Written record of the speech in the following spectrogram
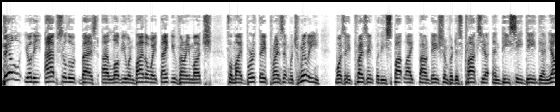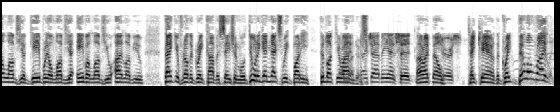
Bill, you're the absolute best. I love you. And by the way, thank you very much for my birthday present, which really was a present for the Spotlight Foundation for Dyspraxia and DCD. Danielle loves you. Gabriel loves you. Ava loves you. I love you. Thank you for another great conversation. We'll do it again next week, buddy. Good luck to your Islanders. Thanks for having me in, Sid. All right, Bill. Cheers. Take care. The great Bill O'Reilly.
